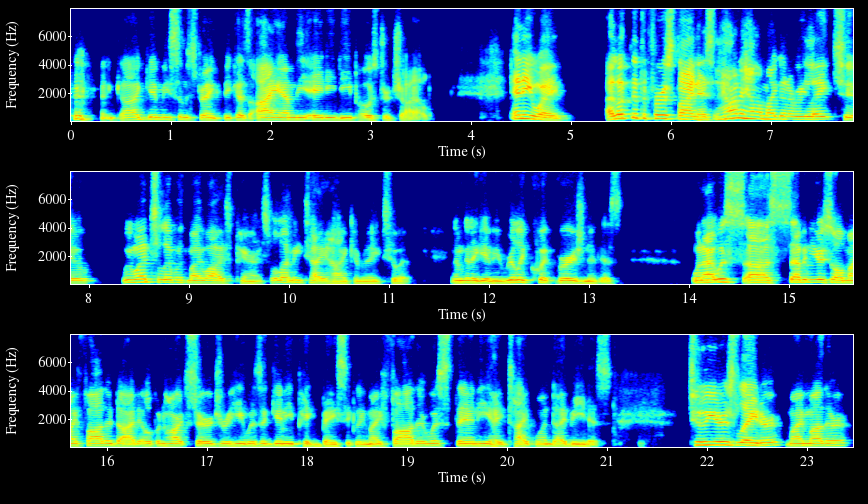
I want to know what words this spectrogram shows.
God give me some strength because I am the ADD poster child. Anyway, I looked at the first line. I said, How the hell am I going to relate to we went to live with my wife's parents. Well, let me tell you how I can relate to it. And I'm going to give you a really quick version of this. When I was uh, seven years old, my father died open heart surgery. He was a guinea pig, basically. My father was thin. He had type 1 diabetes. Two years later, my mother,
